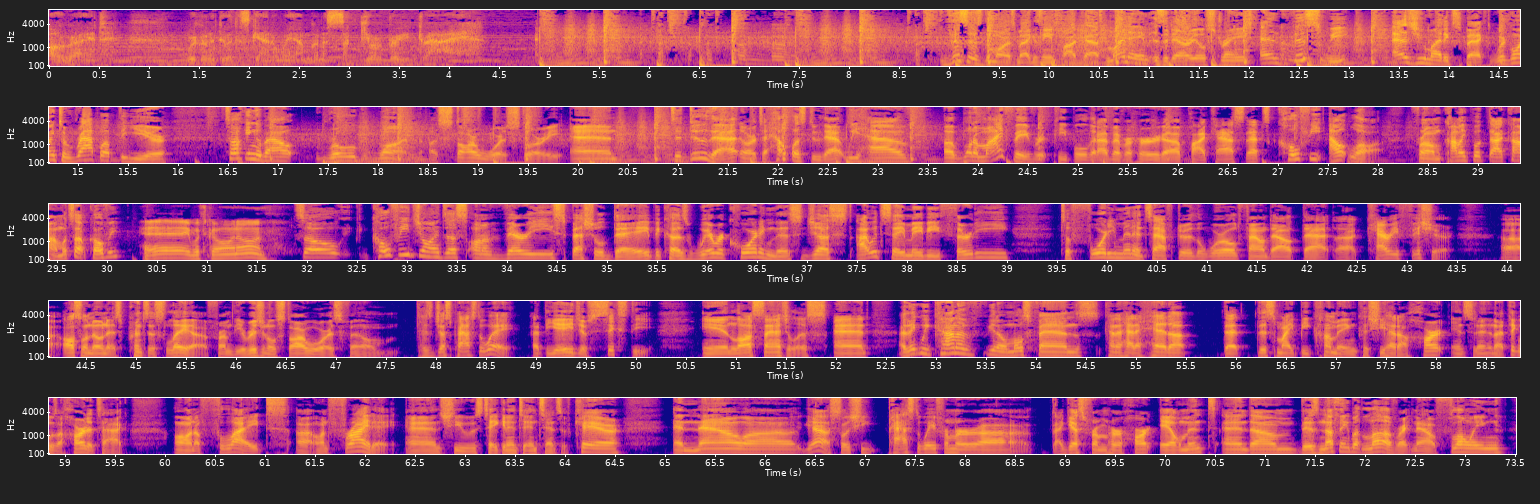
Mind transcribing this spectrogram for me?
All right. We're gonna do it the scan away. I'm gonna suck your brain dry. This is the Mars Magazine podcast. My name is Adario Strange, and this week, as you might expect, we're going to wrap up the year talking about Rogue One, a Star Wars story. And to do that, or to help us do that, we have uh, one of my favorite people that I've ever heard uh, podcast. That's Kofi Outlaw from comicbook.com. What's up, Kofi? Hey, what's going on? So Kofi joins us on a very special day because we're recording this just, I would say maybe 30 to 40 minutes after the world found out that uh, Carrie Fisher, uh, also known as Princess Leia from the original Star Wars film, has just passed away at the age of 60 in Los Angeles. And I think we kind of, you know, most fans kind of had a head up that this might be coming because she had a heart incident, and I think it was a heart attack on a flight uh, on Friday, and she was taken into intensive care. And now, uh, yeah, so she passed away from her, uh, I guess, from her heart ailment. And um, there's nothing but love right now flowing,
